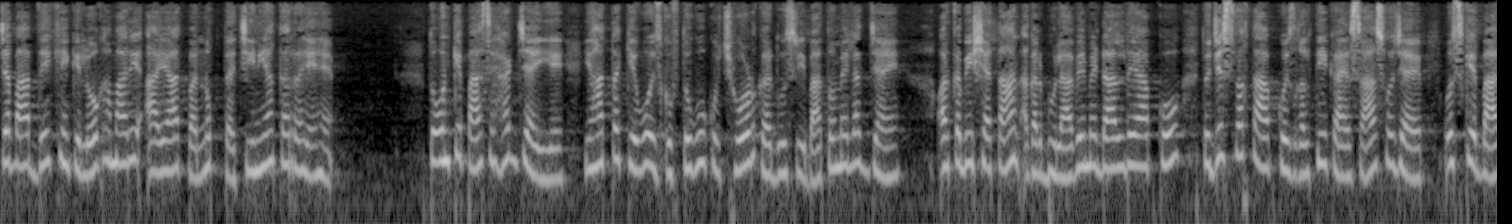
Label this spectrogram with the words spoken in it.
جب آپ دیکھیں کہ لوگ ہماری آیات پر نقطہ چینیاں کر رہے ہیں، تو ان کے پاس سے ہٹ جائیے۔ یہاں تک کہ وہ اس گفتگو کو چھوڑ کر دوسری باتوں میں لگ جائیں۔ اور کبھی شیطان اگر بھلاوے میں ڈال دے آپ کو، تو جس وقت آپ کو اس غلطی کا احساس ہو جائے، اس کے بعد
